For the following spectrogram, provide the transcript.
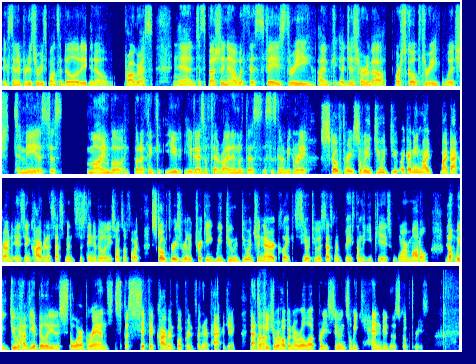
extended producer responsibility you know progress. Mm-hmm. and especially now with this phase three i'm I just heard about or scope three which to me is just mind blowing. But I think you you guys will fit right in with this. This is going to be mm-hmm. great. Scope three. So we do do like I mean my my background is in carbon assessments, sustainability, so on and so forth. Scope three is really tricky. We do do a generic like CO2 assessment based on the EPA's WARM model, yep. but we do have the ability to store a brand's specific carbon footprint for their packaging. That's wow. a feature we're hoping to roll out pretty soon, so we can do those scope threes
